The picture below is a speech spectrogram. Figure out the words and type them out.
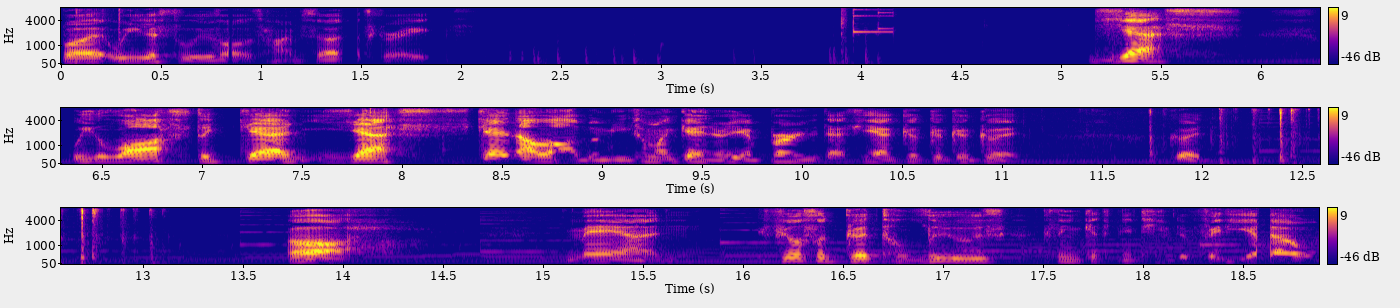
but we just lose all the time, so that's great. Yes. We lost again. Yes. Get out of me. Come on, get in there. Yeah, burn to death. Yeah, good, good, good, good. Good. Oh. Man. It feels so good to lose, then you get to continue the video.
